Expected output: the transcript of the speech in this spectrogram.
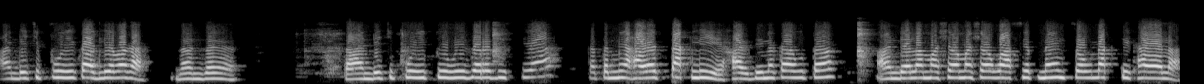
अंड्याची पोळी काढली आहे बघा. झणझण तर अंड्याची पोळी पिवळी जरा दिसते का तर मी हळद टाकली हळदीनं काय होतं? अंड्याला मशा मशा वास येत नाही चव लागते खायला.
